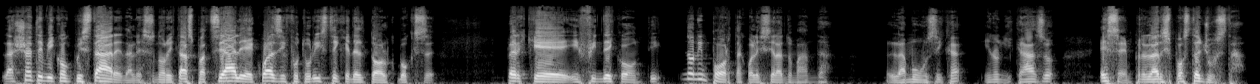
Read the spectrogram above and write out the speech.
Lasciatevi conquistare dalle sonorità spaziali e quasi futuristiche del Talkbox, perché in fin dei conti non importa quale sia la domanda, la musica, in ogni caso, è sempre la risposta giusta.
